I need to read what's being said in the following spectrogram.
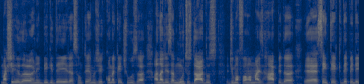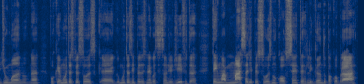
machine learning, big data, são termos de como é que a gente usa, analisa muitos dados de uma forma mais rápida, é, sem ter que depender de humano, né? Porque muitas pessoas, é, muitas empresas de negociação de dívida têm uma massa de pessoas no call center ligando para cobrar,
